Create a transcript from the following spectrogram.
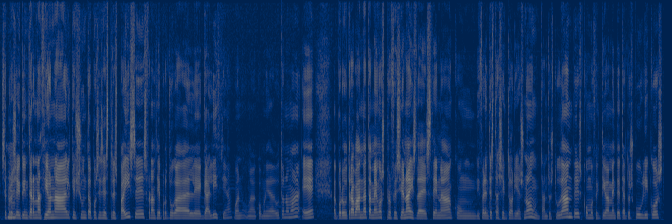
Ese proxecto mm. internacional que xunta pois, eses tres países, Francia, Portugal e Galicia, bueno, unha comunidade autónoma, e, eh, por outra banda, tamén os profesionais da escena con diferentes trayectorias, non? Tanto estudantes como efectivamente teatros públicos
